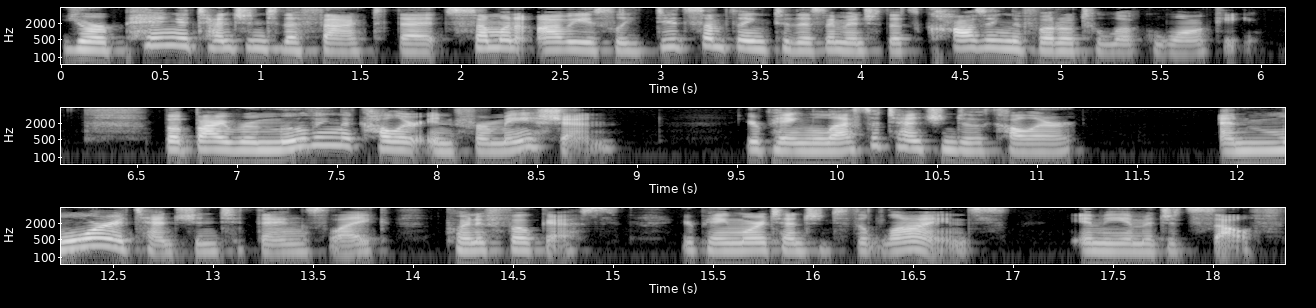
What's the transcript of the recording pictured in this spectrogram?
You're paying attention to the fact that someone obviously did something to this image that's causing the photo to look wonky. But by removing the color information, you're paying less attention to the color and more attention to things like point of focus. You're paying more attention to the lines, in the image itself.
